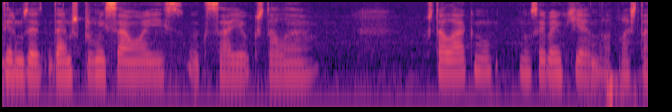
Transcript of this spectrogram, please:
termos, é, darmos permissão a isso, a que saia o que está lá. O que está lá que não, não sei bem o que é, lá, lá está.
